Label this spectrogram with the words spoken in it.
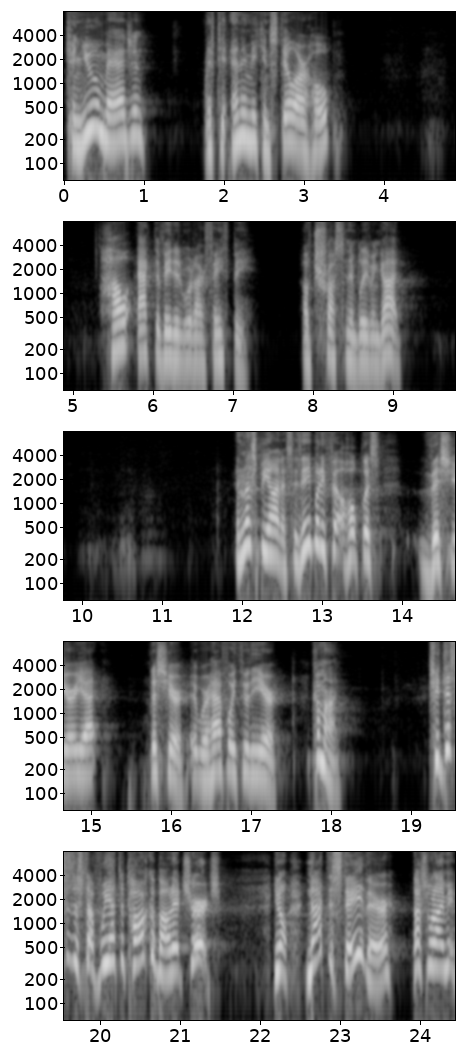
Can you imagine if the enemy can steal our hope, how activated would our faith be of trusting and believing God? And let's be honest, has anybody felt hopeless this year yet? This year, we're halfway through the year. Come on. See, this is the stuff we have to talk about at church. You know, not to stay there, that's what I mean.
